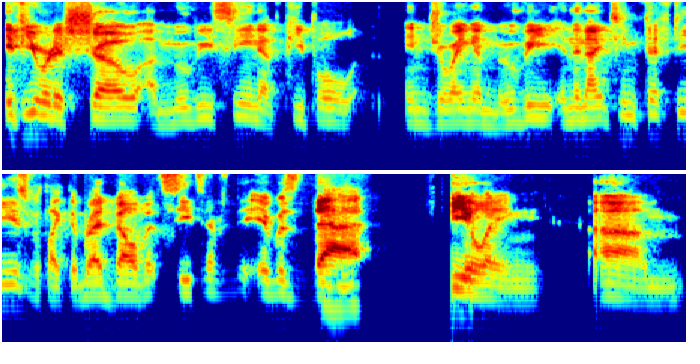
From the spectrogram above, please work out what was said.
if you were to show a movie scene of people enjoying a movie in the 1950s with like the red velvet seats and everything, it was that mm-hmm. Feeling. Um,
